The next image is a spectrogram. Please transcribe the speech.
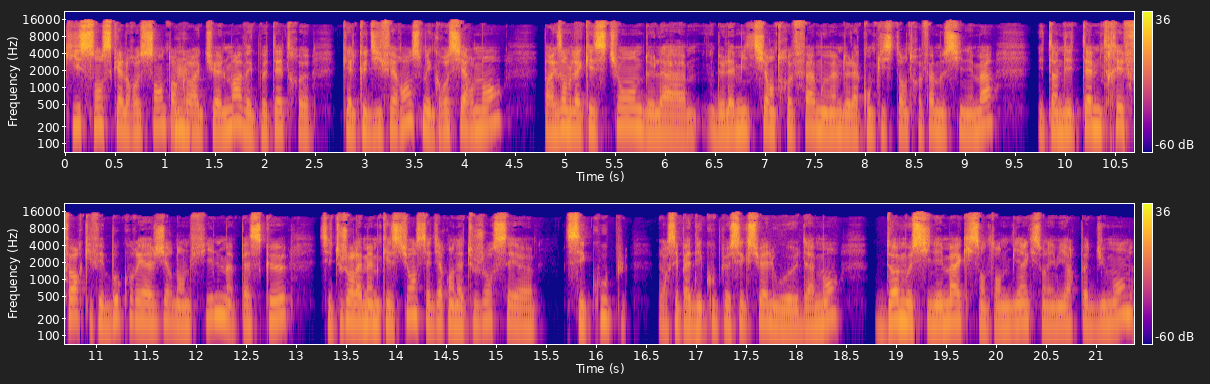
qui sont ce qu'elles ressentent encore mm. actuellement, avec peut-être euh, quelques différences, mais grossièrement, par exemple, la question de la de l'amitié entre femmes ou même de la complicité entre femmes au cinéma est un des thèmes très forts qui fait beaucoup réagir dans le film parce que c'est toujours la même question, c'est-à-dire qu'on a toujours ces, euh, ces couples. Alors c'est pas des couples sexuels ou euh, d'amants, d'hommes au cinéma qui s'entendent bien, qui sont les meilleurs potes du monde.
